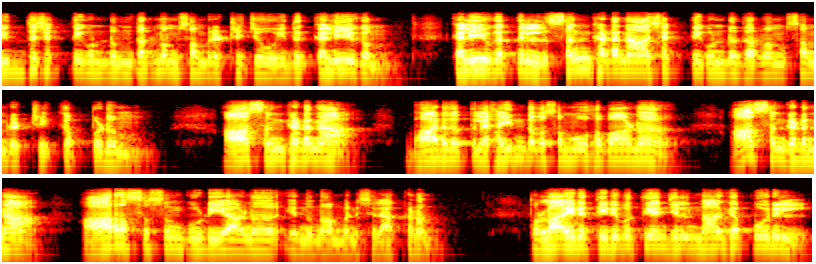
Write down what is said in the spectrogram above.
യുദ്ധശക്തി കൊണ്ടും ധർമ്മം സംരക്ഷിച്ചു. ഇത് കലിയുഗം. കലിയുഗത്തിൽ സംഘടനാ ശക്തി കൊണ്ട് ധർമ്മം സംരക്ഷിക്കപ്പെടും. ആ സംഘടന ഭാരതത്തിലെ ഹൈന്ദവ സമൂഹമാണ്. ആ സംഘടന ആർ എസ് എസും കൂടിയാണ് എന്ന് നാം മനസ്സിലാക്കണം. തൊള്ളായിരത്തി ഇരുപത്തിയഞ്ചിൽ നാഗപ്പൂരിൽ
